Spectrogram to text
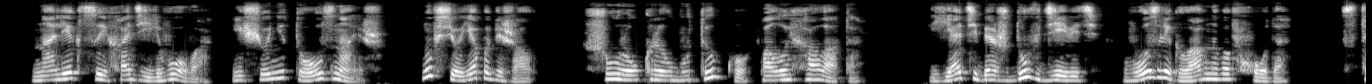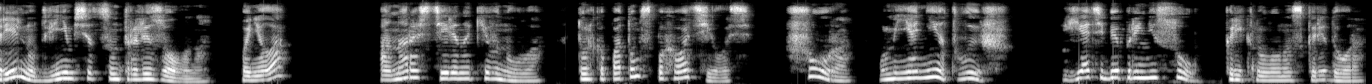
— На лекции ходили, Вова, еще не то узнаешь. Ну все, я побежал. Шура укрыл бутылку полой халата. — Я тебя жду в девять, возле главного входа. Стрельну двинемся централизованно. Поняла? Она растерянно кивнула, только потом спохватилась. — Шура, у меня нет лыж. — Я тебе принесу, — крикнул он из коридора.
